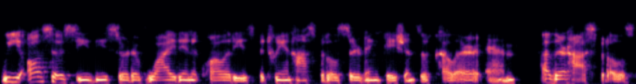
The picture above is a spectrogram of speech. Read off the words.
we also see these sort of wide inequalities between hospitals serving patients of color and other hospitals.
